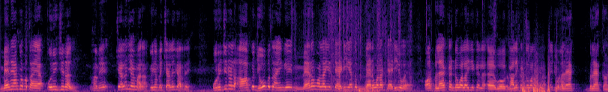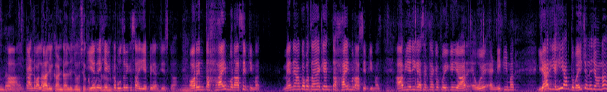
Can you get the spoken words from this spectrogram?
मैंने आपको बताया ओरिजिनल हमें चैलेंज है हमारा कोई हमें चैलेंज कर दे। ओरिजिनल आपको जो बताएँगे मैरो वाला ये टैडी है तो मैरो वाला टैडी हो है। और ब्लैक कंडो वाला ये कल, वो काले कंडो वाला कहलाता है जोड़ा? ब्लैक ब्लैक कांडा। हाँ कांड वाला। काली कांडा ले जो से ये देखिए कबूतरी के साथ ये पेयर जी इसका। और इंतहाई मुनासिब कीमत। मैंने आपको बताया कि इंतहाई मुनासिब कीमत। आप ये नहीं कह सकते कि कोई के यार वो एंडी कीमत। यार यही आप दुबई चले जाओ ना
